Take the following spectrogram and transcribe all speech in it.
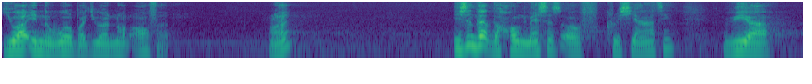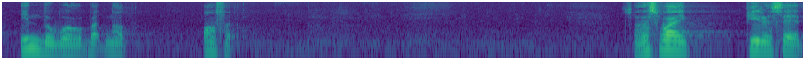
You are in the world, but you are not of it. Right? Isn't that the whole message of Christianity? We are in the world, but not of it. So that's why Peter said,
